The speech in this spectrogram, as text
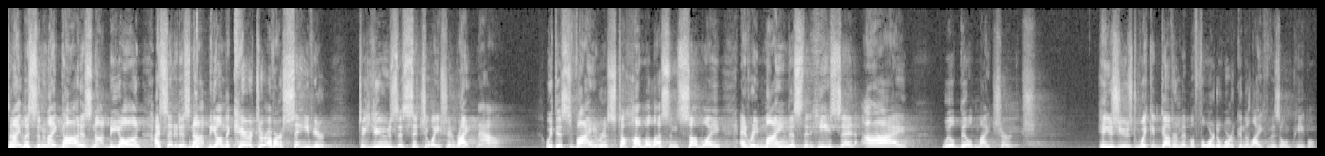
Tonight, listen, tonight, God is not beyond, I said it is not beyond the character of our Savior to use this situation right now with this virus to humble us in some way and remind us that He said, I will build my church. He's used wicked government before to work in the life of his own people.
